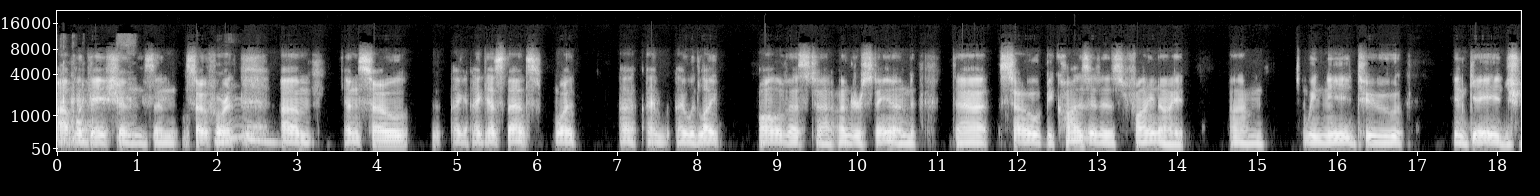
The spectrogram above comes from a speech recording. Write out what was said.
obligations and so forth Yeah. um, and so I, I guess that's what uh, I, I would like all of us to understand that so because it is finite um, we need to engage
